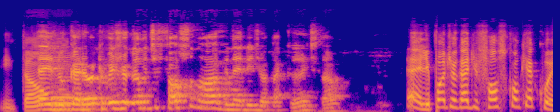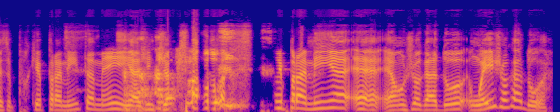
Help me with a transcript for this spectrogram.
Então. É, no Carioca vem jogando de falso 9, né? Ali de atacante e tal. É, ele pode jogar de falso qualquer coisa, porque pra mim também, a gente já falou, e pra mim é, é- é um jogador, um ex-jogador.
